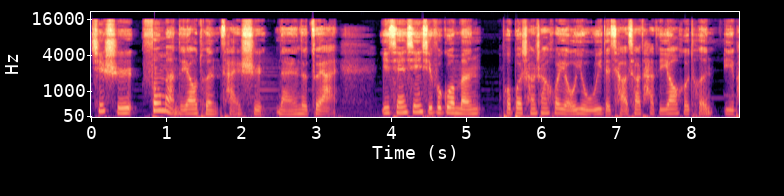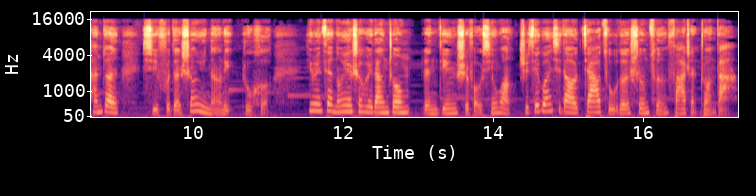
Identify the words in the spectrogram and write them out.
其实丰满的腰臀才是男人的最爱。以前新媳妇过门，婆婆常常会有意无意的瞧瞧她的腰和臀，以判断媳妇的生育能力如何。因为在农业社会当中，人丁是否兴旺，直接关系到家族的生存发展壮大。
